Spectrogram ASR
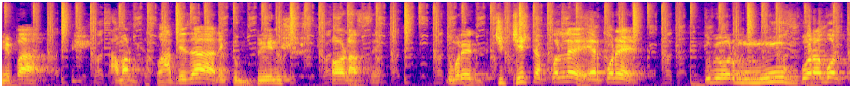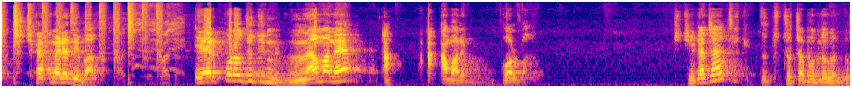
নেপা আমার ভাতিজার একটু ব্রেন শর্ট আছে। তোমার ডিস্টার্ব করলে এরপরে তুমি ওর মুখ বরাবর ছ্যাপ মেরে দিবা। এরপরেও যদি না মানে আ- আ- বলবা। ঠিক আছে? চর্চা বন্ধ করে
